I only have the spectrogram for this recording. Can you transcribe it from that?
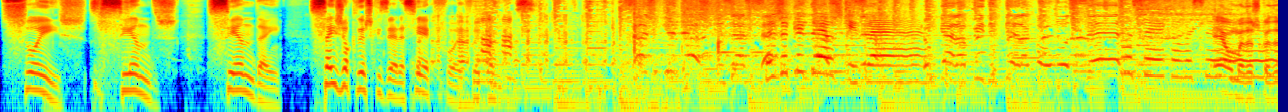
sois, sendes, sendem, seja o que Deus quiser, assim é que foi. Foi o que ele disse. Seja o que Deus quiser, Seja o que Deus quiser. eu quero a vida inteira com você. Você com você. É uma das coisas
